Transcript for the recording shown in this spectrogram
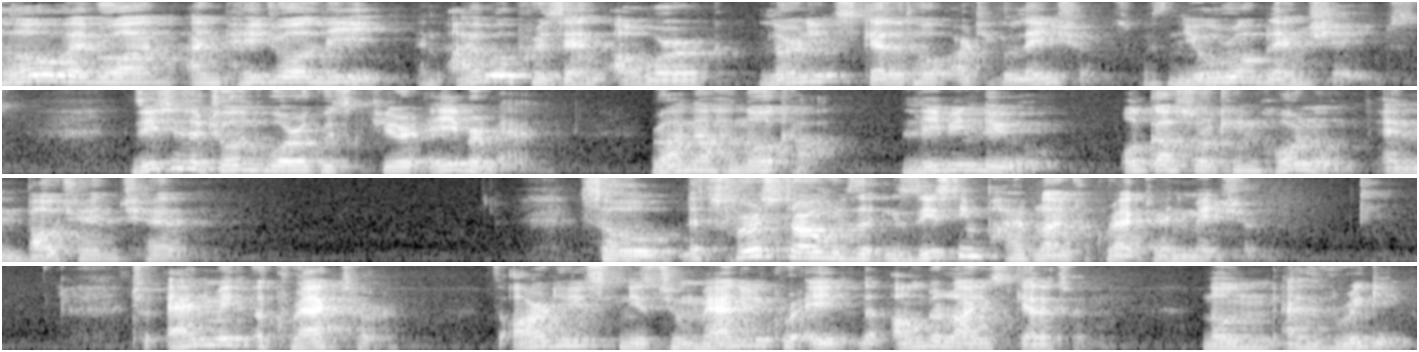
Hello everyone, I'm Peizhuo Li, and I will present our work Learning Skeletal Articulations with Neural Blend Shapes. This is a joint work with Kfir Aberman, Rana Hanocka, Libin Liu, Olga Sorkine-Hornung, and Baoquan Chen. So let's first start with the existing pipeline for character animation. To animate a character, the artist needs to manually create the underlying skeleton, known as rigging,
